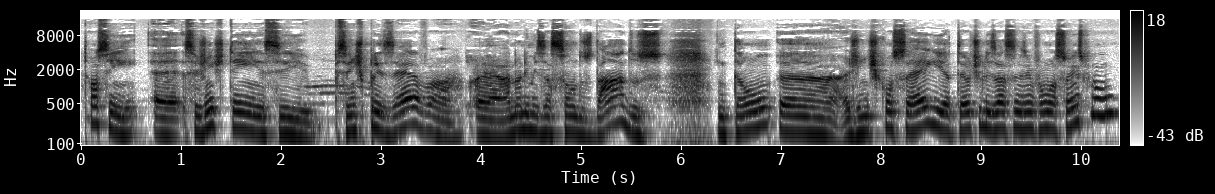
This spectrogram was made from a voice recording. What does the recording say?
Então, assim, é, se a gente tem esse. Se a gente preserva é, a anonimização dos dados, então é, a gente consegue até utilizar essas informações para um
